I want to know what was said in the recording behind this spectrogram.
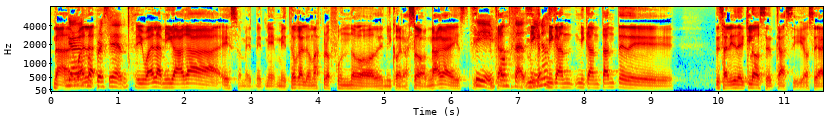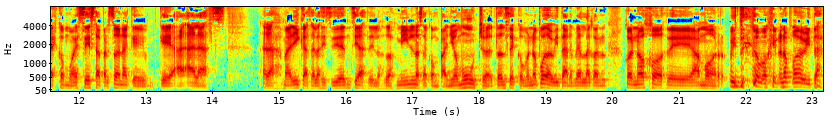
Nada, Gaga igual, por presidente. igual a mí Gaga, eso, me, me- me- toca lo más profundo de mi corazón. Gaga es mi, Sí, mi can- posta, mi no can- cantante de, de salir del closet casi. O sea, es como es esa persona que, que a, a las a las maricas, a las disidencias de los 2000 nos acompañó mucho. Entonces, como no puedo evitar verla con, con ojos de amor. ¿Viste? Como que no lo puedo evitar.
